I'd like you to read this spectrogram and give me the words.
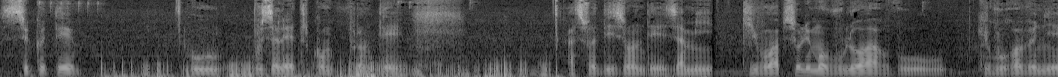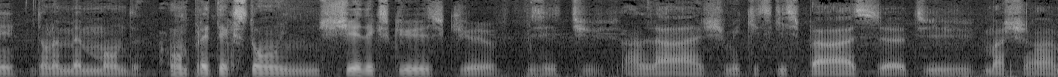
ce côté où vous allez être confronté à soi-disant des amis qui vont absolument vouloir que vous reveniez dans le même monde en prétextant une chier d'excuses que vous êtes un lâche, mais qu'est-ce qui se passe, tu machin.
